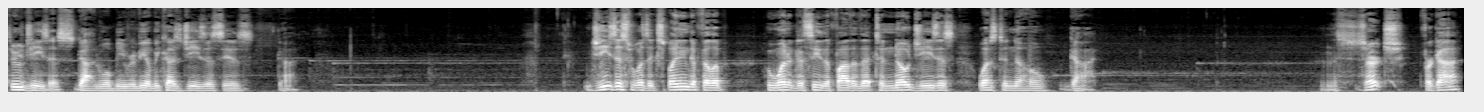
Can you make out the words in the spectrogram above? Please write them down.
Through Jesus, God will be revealed because Jesus is God. Jesus was explaining to Philip, who wanted to see the Father, that to know Jesus was to know God. And the search for God,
